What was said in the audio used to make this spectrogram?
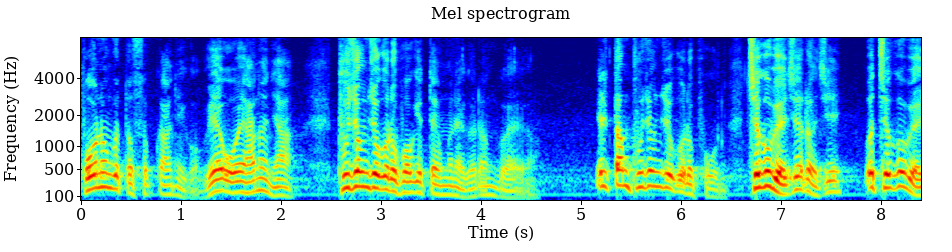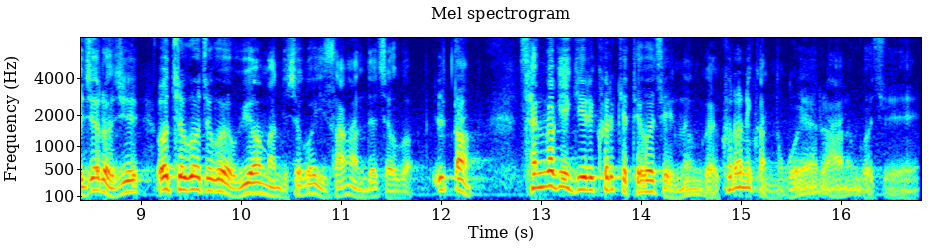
보는 것도 습관이고 왜 오해하느냐? 부정적으로 보기 때문에 그런 거예요. 일단 부정적으로 보고 저거 왜 저러지? 어 저거 왜 저러지? 어 저거 저거 위험한데 저거 이상한데 저거 일단 생각의 길이 그렇게 되어져 있는 거예요. 그러니까 오해를 하는 거지.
